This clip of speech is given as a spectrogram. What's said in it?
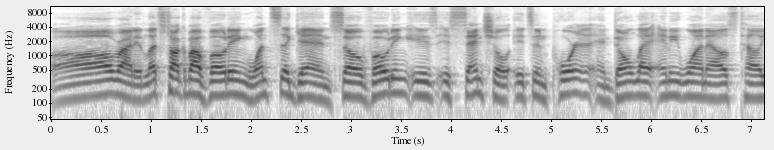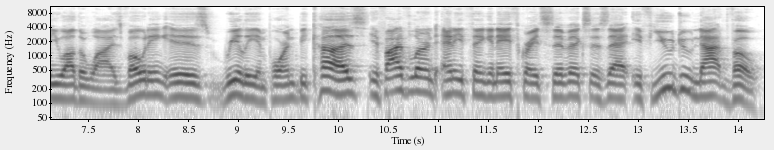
Alrighty, let's talk about voting once again. So, voting is essential, it's important, and don't let anyone else tell you otherwise. Voting is really important because if I've learned anything in eighth grade civics, is that if you do not vote,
